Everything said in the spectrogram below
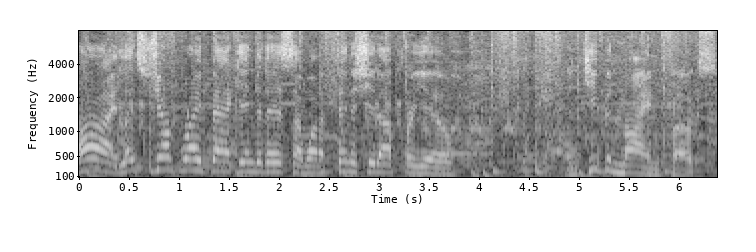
All right, let's jump right back into this. I want to finish it up for you. And keep in mind, folks,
